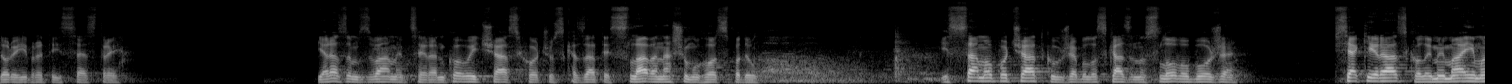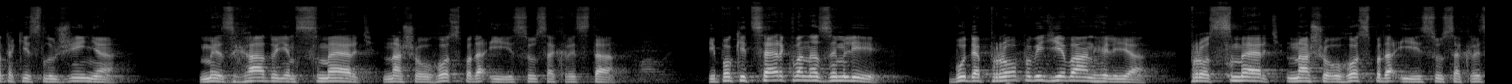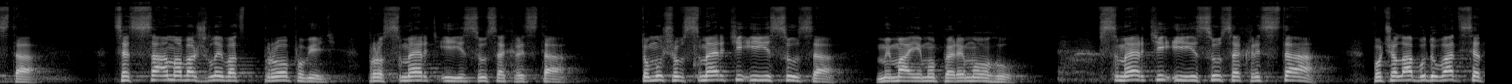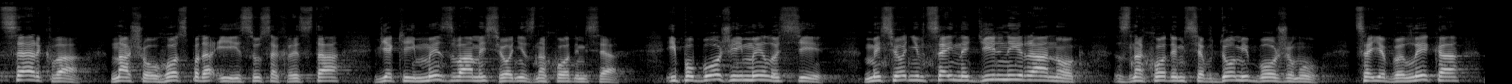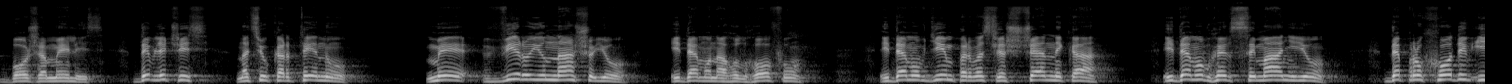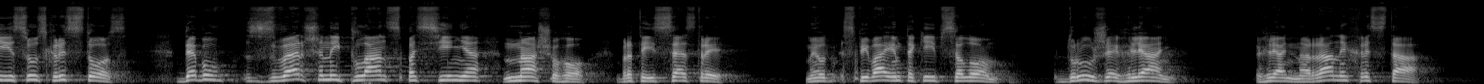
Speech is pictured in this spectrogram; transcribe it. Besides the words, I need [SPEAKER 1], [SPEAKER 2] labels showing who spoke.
[SPEAKER 1] Дорогі брати і сестри, я разом з вами в цей ранковий час хочу сказати слава нашому Господу. І з самого початку вже було сказано Слово Боже. Всякий раз, коли ми маємо такі служіння, ми згадуємо смерть нашого Господа Ісуса Христа. І поки церква на землі буде проповідь Євангелія про смерть нашого Господа Ісуса Христа. Це сама важлива проповідь про смерть Ісуса Христа. Тому що в смерті Ісуса ми маємо перемогу. В смерті Ісуса Христа почала будуватися церква нашого Господа Ісуса Христа, в якій ми з вами сьогодні знаходимося. І по Божій милості ми сьогодні в цей недільний ранок знаходимося в Домі Божому. Це є велика Божа милість. Дивлячись на цю картину, ми вірою нашою йдемо на Голгофу, йдемо в дім первосвященника, йдемо в Гевсиманію, де проходив Ісус Христос, де був звершений план спасіння нашого, брати і сестри. Ми співаємо такий псалом. Друже, глянь, глянь на рани Христа,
